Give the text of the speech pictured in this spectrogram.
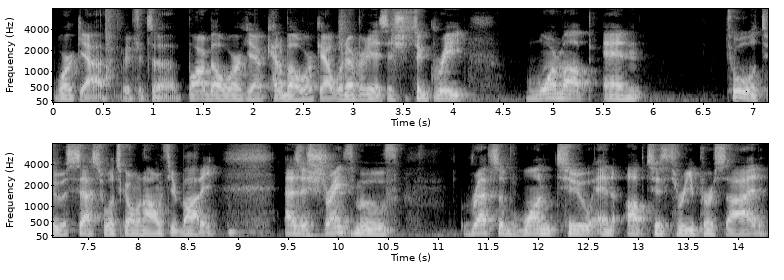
workout. If it's a barbell workout, kettlebell workout, whatever it is, it's just a great warm up and tool to assess what's going on with your body. As a strength move, reps of one, two, and up to three per side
